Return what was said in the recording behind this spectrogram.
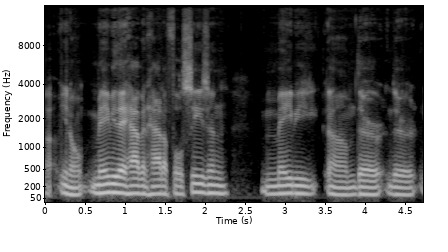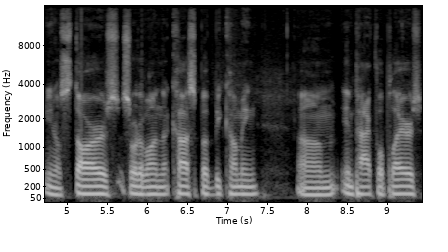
uh, you know, maybe they haven't had a full season, maybe um, they're they're you know stars, sort of on the cusp of becoming um, impactful players,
